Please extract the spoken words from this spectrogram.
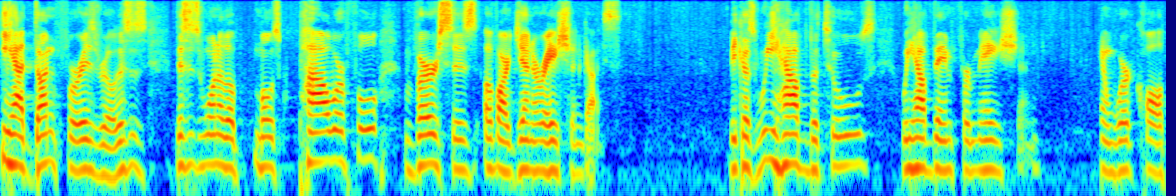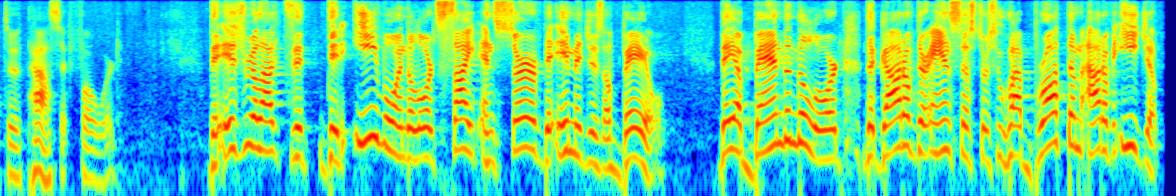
he had done for Israel. This is, this is one of the most powerful verses of our generation, guys. Because we have the tools, we have the information, and we're called to pass it forward. The Israelites did evil in the Lord's sight and served the images of Baal. They abandoned the Lord, the God of their ancestors who had brought them out of Egypt.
